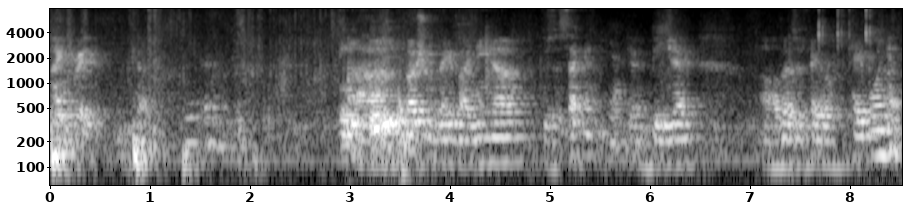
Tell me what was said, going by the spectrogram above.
I agree. Okay. Uh, Motion made by Nino, there's a second? Yeah. And BJ. All those in favor of tabling it?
